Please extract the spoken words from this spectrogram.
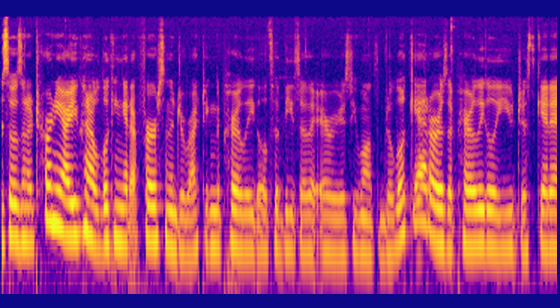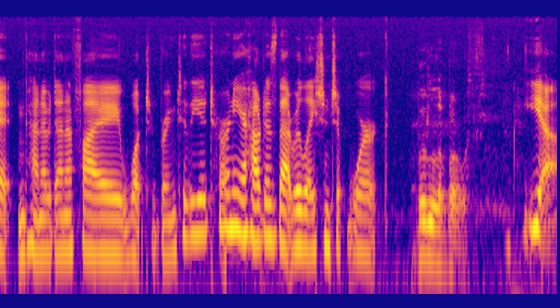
So, as an attorney, are you kind of looking at it first and then directing the paralegal to these other areas you want them to look at, or as a paralegal, you just get it and kind of identify what to bring to the attorney, or how does that relationship work? A little of both. Yeah,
